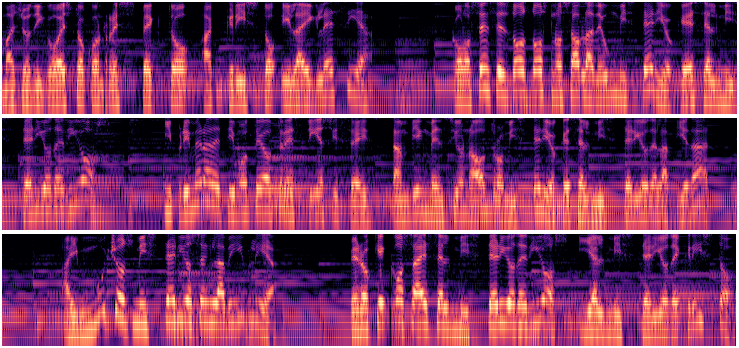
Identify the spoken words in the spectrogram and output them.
mas yo digo esto con respecto a Cristo y la iglesia. Colosenses 2.2 nos habla de un misterio que es el misterio de Dios. Y primera de Timoteo 3.16 también menciona otro misterio que es el misterio de la piedad. Hay muchos misterios en la Biblia. Pero ¿qué cosa es el misterio de Dios y el misterio de Cristo?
